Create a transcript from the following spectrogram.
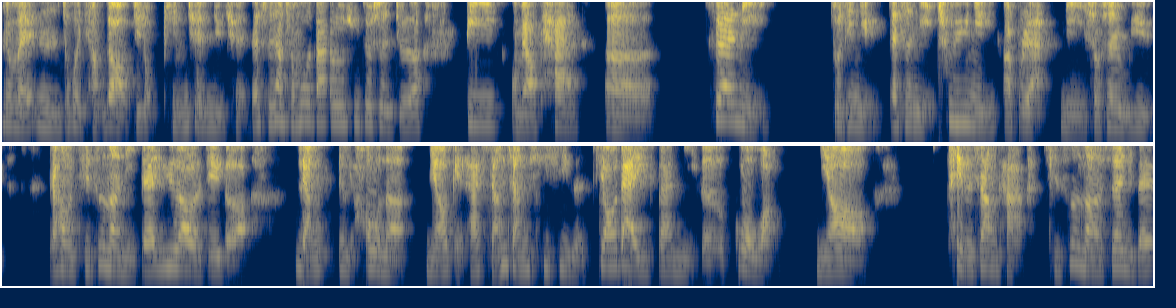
认为嗯，就会强调这种平权女权，但实际上沉默大多数就是觉得，第一，我们要看，呃，虽然你做妓女，但是你出淤泥而不染，你守身如玉。然后其次呢，你在遇到了这个良以后呢，你要给他详详细细的交代一番你的过往，你要配得上他。其次呢，虽然你在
